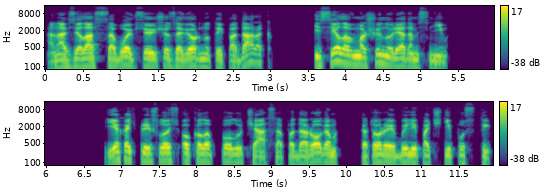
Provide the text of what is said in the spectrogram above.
Она взяла с собой все еще завернутый подарок и села в машину рядом с ним. Ехать пришлось около получаса по дорогам, которые были почти пусты.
